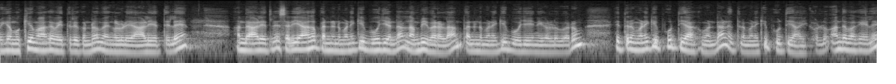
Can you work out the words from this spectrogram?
மிக முக்கியமாக வைத்திருக்கின்றோம் எங்களுடைய ஆலயத்திலே. அந்த ஆலயத்தில் சரியாக பன்னெண்டு மணிக்கு பூஜை என்றால் நம்பி வரலாம். பன்னெண்டு மணிக்கு பூஜை நிகழ்வு வரும். இத்தனை மணிக்கு பூர்த்தி ஆகும் என்றால் இத்தனை மணிக்கு பூர்த்தி ஆகிக்கொள்ளும். அந்த வகையில்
